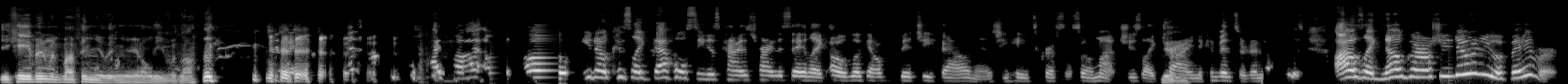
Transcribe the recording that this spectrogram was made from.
you came in with nothing, you, you're gonna leave with nothing." I thought, oh, you know, because like that whole scene is kind of trying to say, like, oh, look how bitchy Fallon is. She hates Krystle so much. She's like Yeah. trying to convince her to not do this. I was like, no, girl, she's doing you a favor.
